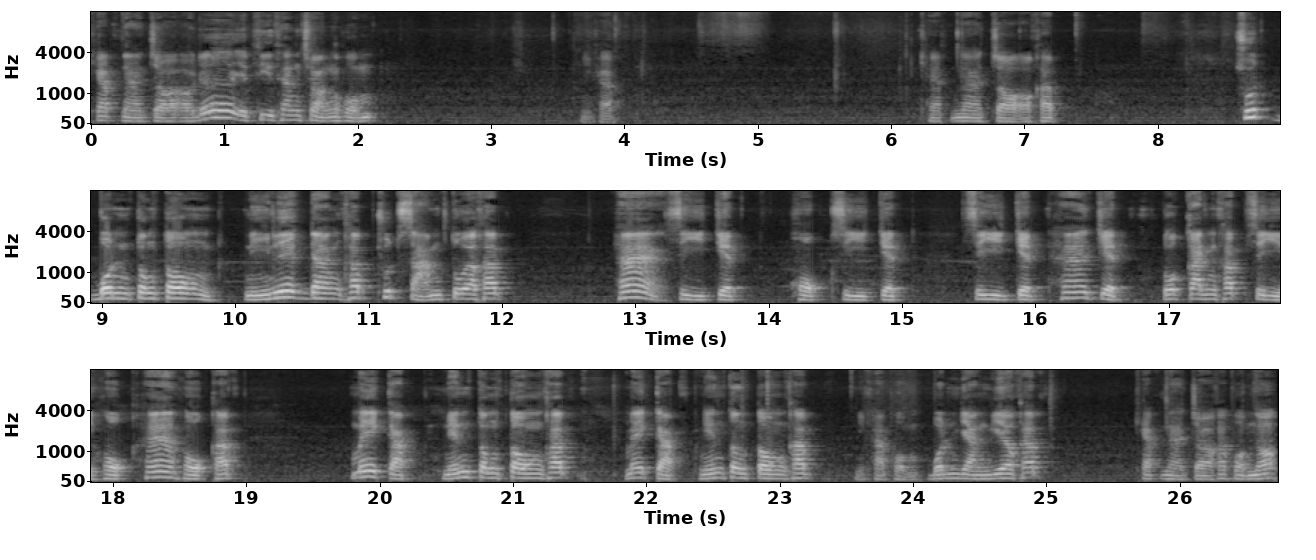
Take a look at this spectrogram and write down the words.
แคปหน้าจอเอาเด้อเอฟซีทางช่องครับผมนี่ครับ แคปหน้าจอเอาครับ ชุดบนตรงๆ หนีเลขดังครับ ชุด 3 ตัวครับ 5 4 7 6 4 7 4 7 5 7 ตัวกันครับ 4 6 5 6 ครับ ไม่กลับเน้นตรงๆครับ ไม่กลับเน้นตรงๆครับ นี่ครับผมบนอย่างเดียวครับ ปหน้าจอครับผมเนาะ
